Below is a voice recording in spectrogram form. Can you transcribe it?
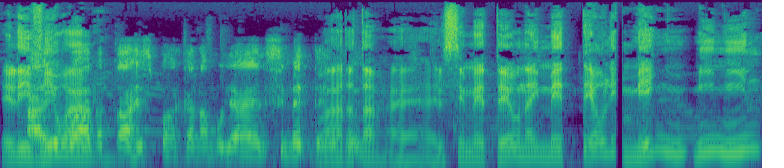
Ele Aí viu o guarda a... tava espancando a mulher, ele se meteu. O guarda tá, é, ele se meteu, né? E meteu-lhe, menino,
